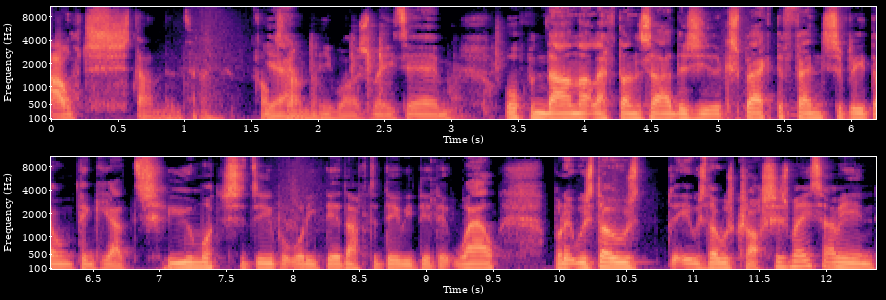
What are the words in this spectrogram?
outstanding tonight. Yeah, he was, mate. Um, up and down that left hand side, as you'd expect. Defensively, don't think he had too much to do, but what he did have to do, he did it well. But it was those, it was those crosses, mate. I mean,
